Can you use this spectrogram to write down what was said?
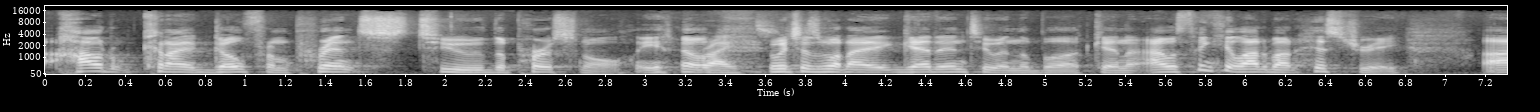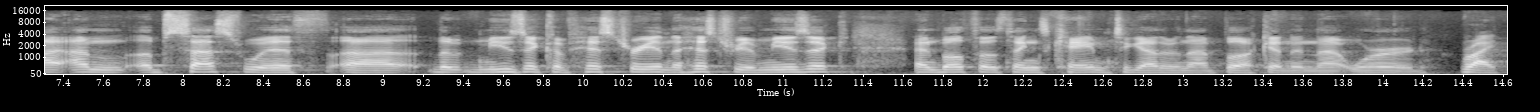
how do- can I go from Prince to the personal, you know, Right. which is what I get into in the book. And I was thinking a lot about history. Uh, I'm obsessed with uh, the music of history and the history of music, and both those things came together in that book and in that word. Right.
